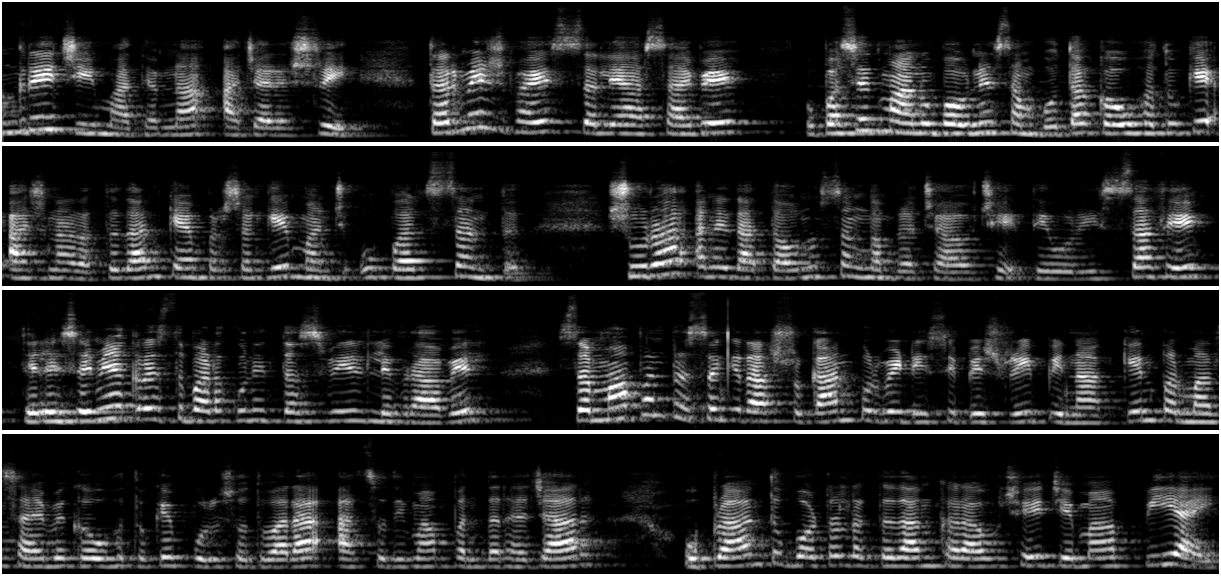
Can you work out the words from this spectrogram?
અંગ્રેજી માધ્યમના આચાર્ય શ્રી ધર્મેશભાઈ સલિયા સાહેબે ઉપસ્થિત મહાનુભાવને સંબોધતા કહ્યું હતું કે આજના રક્તદાન કેમ્પ પ્રસંગે મંચ ઉપર સંત શુરા અને દાતાઓનો સંગમ રચાયો છે. તેઓની સાથે થેલેસેમિયાગ્રસ્ત બાળકોની તસવીર લેવડાવેલ સમાપન પ્રસંગે રાષ્ટ્રગાન પૂર્વે ડીસીપી શ્રી પિનાકેન પરમાર સાહેબે કહ્યું હતું કે પુરુષો દ્વારા આજ સુધીમાં પંદર હજાર ઉપરાંત બોટલ રક્તદાન કરાવ્યું છે, જેમાં પીઆઈ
